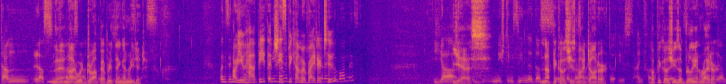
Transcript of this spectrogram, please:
Then I would drop everything and read it. Are you happy that she's become a writer too? Yes. Not because she's my daughter, but because she's a brilliant writer.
